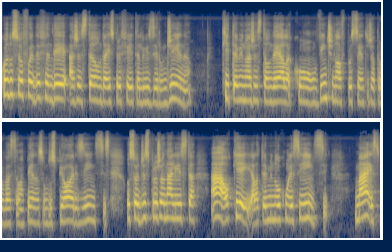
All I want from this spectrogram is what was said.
quando o senhor foi defender a gestão da ex-prefeita Luiz Erundina, que terminou a gestão dela com 29% de aprovação apenas, um dos piores índices, o senhor disse para o jornalista: ah, ok, ela terminou com esse índice, mas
